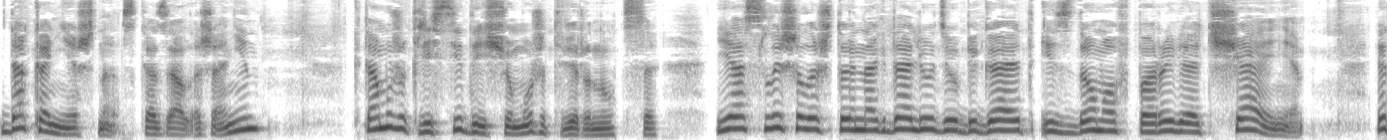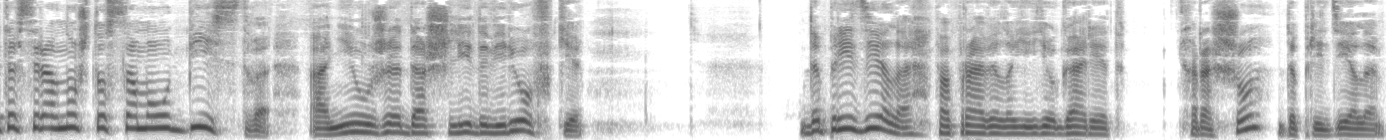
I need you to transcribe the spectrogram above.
«Да, конечно», — сказала Жанин. «К тому же Крисида еще может вернуться. Я слышала, что иногда люди убегают из дома в порыве отчаяния. Это все равно, что самоубийство. Они уже дошли до веревки». «До предела», — поправила ее Гарриет. «Хорошо, до предела.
